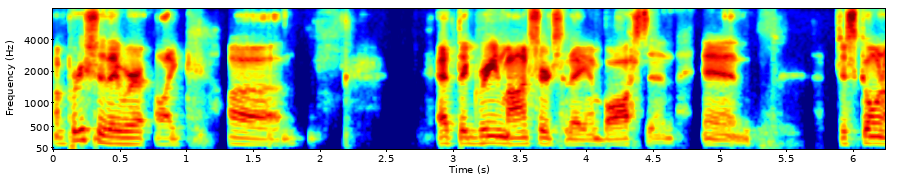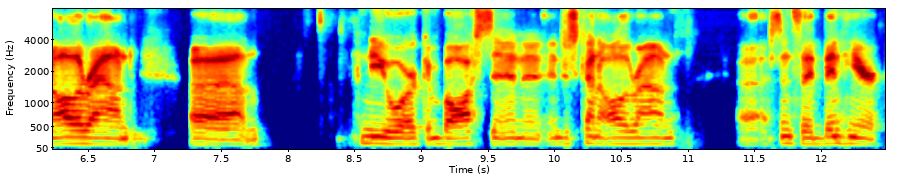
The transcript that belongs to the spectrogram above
I'm pretty sure they were like um, at the Green Monster today in Boston, and just going all around um, New York and Boston, and, and just kind of all around uh, since they've been here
